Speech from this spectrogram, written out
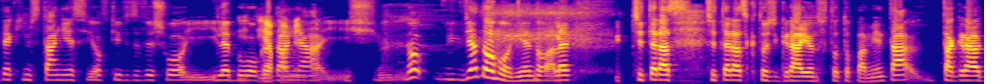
w jakim stanie Sea of Thieves wyszło i ile było Ja gadania. I, no, wiadomo, nie, no ale czy teraz, czy teraz ktoś grając w to to pamięta? Ta gra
